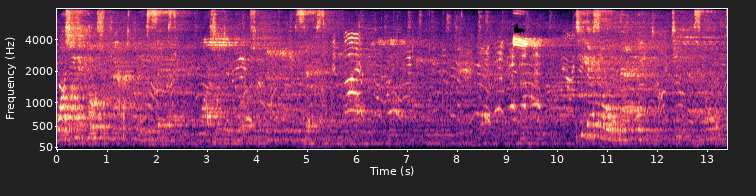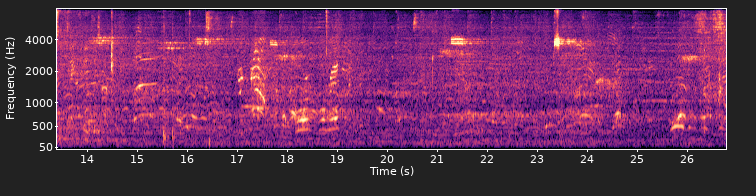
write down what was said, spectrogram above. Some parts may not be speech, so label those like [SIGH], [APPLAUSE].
Washington coach from Map 26. Washington coach from Map 26. TSO Map 8. TSO to Map 8. Four, four red. Good.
